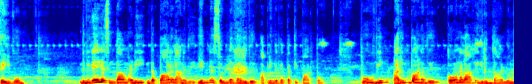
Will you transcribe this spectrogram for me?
செய்வோம்? இந்த விவேக சிந்தாமணி இந்த பாடலானது என்ன சொல்ல வருது அப்படிங்கிறத பற்றி பார்ப்போம். பூவின் அரும்பானது கோணலாக இருந்தாலும்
